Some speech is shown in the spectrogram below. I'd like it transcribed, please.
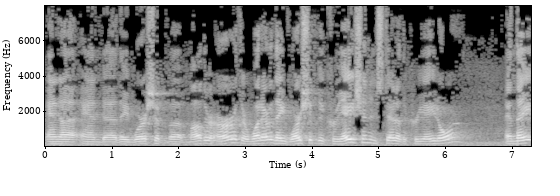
and, uh, and uh, they worship uh, Mother Earth or whatever. They worship the creation instead of the Creator. And they,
